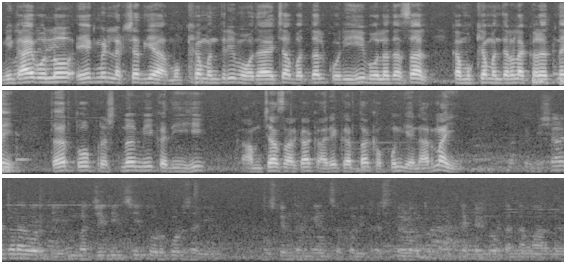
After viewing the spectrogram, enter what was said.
मी काय बोललो एक मिनिट लक्षात घ्या. मुख्यमंत्री महोदयाच्या बद्दल कोणीही बोलत असाल का मुख्यमंत्र्याला कळत नाही तर तो प्रश्न मी कधीही आमच्यासारखा कार्यकर्ता खपून घेणार नाही. विशाळगडावरती मस्जिदीची तोडफोड झाली मुस्लिम धर्मियांचं पवित्र स्थळ होतं तिथल्या काही लोकांना मारलं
